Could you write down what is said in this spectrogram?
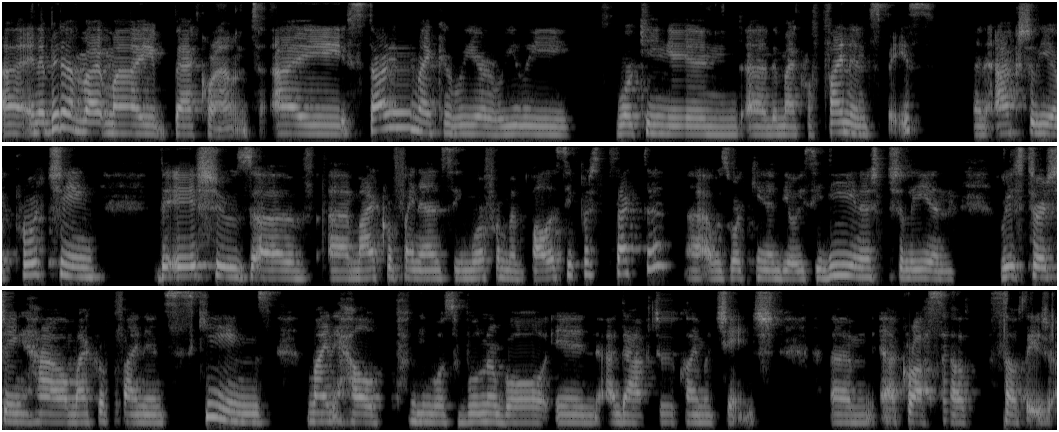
Uh, and a bit about my background. I started my career really working in uh, the microfinance space and actually approaching the issues of uh, microfinancing more from a policy perspective. Uh, I was working at the OECD initially and researching how microfinance schemes might help the most vulnerable in adapt to climate change um, across South, South Asia.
